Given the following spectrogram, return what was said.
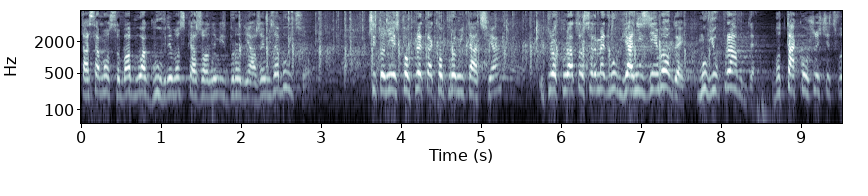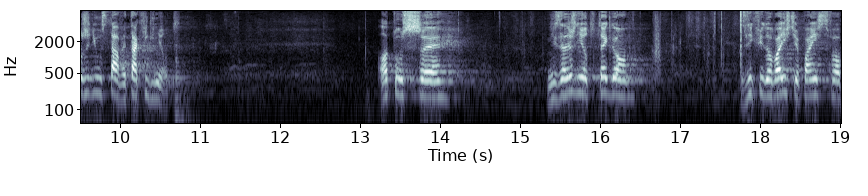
ta sama osoba była głównym oskarżonym i zbrodniarzem i zabójcą. Czy to nie jest kompletna kompromitacja? I prokurator Sermet mówił, ja nic nie mogę. Mówił prawdę, bo taką żeście stworzyli ustawę, taki gniot. Otóż e, niezależnie od tego zlikwidowaliście Państwo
